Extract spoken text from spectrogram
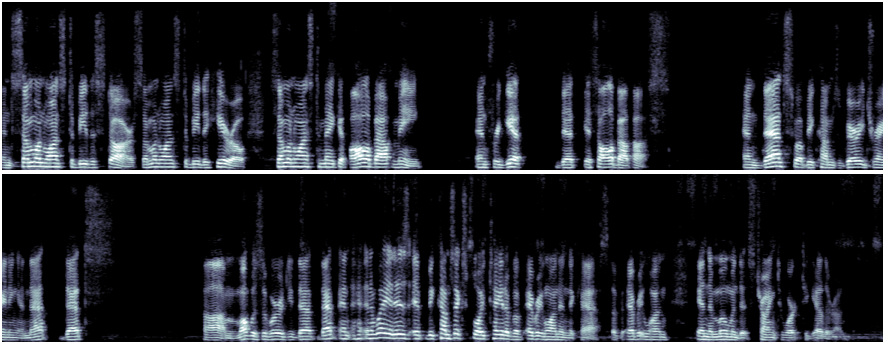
And someone wants to be the star, someone wants to be the hero, someone wants to make it all about me and forget that it's all about us. And that's what becomes very draining and that that's um, what was the word you that that and in a way it is it becomes exploitative of everyone in the cast of everyone in the movement that's trying to work together on this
